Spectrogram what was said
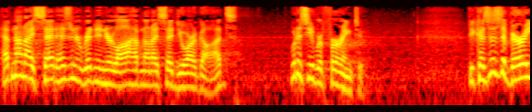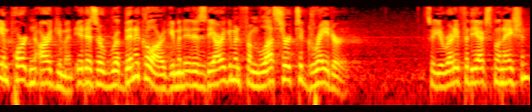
Have not I said, hasn't it written in your law, have not I said you are gods? What is he referring to? Because this is a very important argument. It is a rabbinical argument. It is the argument from lesser to greater. So you ready for the explanation?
